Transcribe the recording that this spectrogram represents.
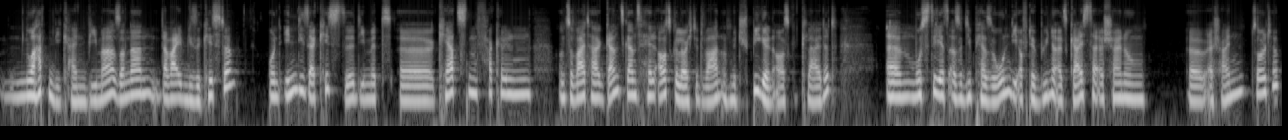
Nur hatten die keinen Beamer, sondern da war eben diese Kiste und in dieser Kiste, die mit äh, Kerzen, Fackeln und so weiter ganz, ganz hell ausgeleuchtet waren und mit Spiegeln ausgekleidet, ähm, musste jetzt also die Person, die auf der Bühne als Geistererscheinung äh, erscheinen sollte,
